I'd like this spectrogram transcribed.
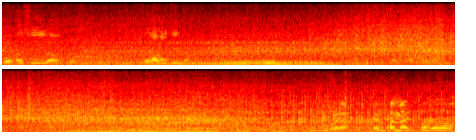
Oh bah facile là. C'est ralenti. Et voilà, même pas mal. Voilà.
